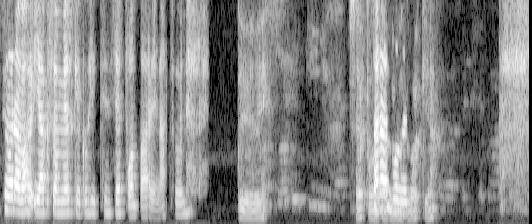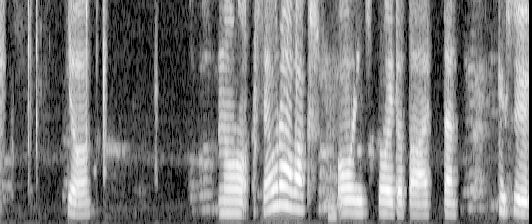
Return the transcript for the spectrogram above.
Seuraava jakso on myöskin, kun hitsin Sepon tarinat suunnilleen. Tyyli. Seppo on Sano paljon mulle. luokkia. Joo. No seuraavaksi olisi toi, tota, että kysy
